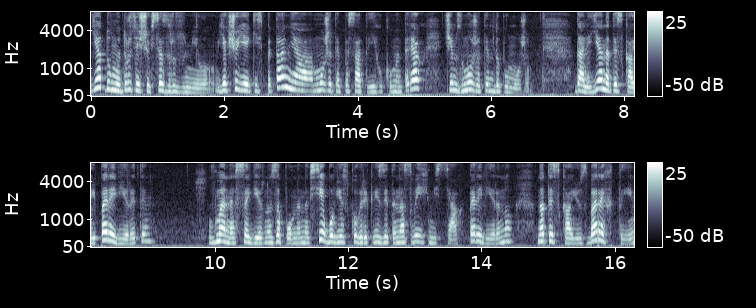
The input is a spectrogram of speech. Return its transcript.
Я думаю, друзі, що все зрозуміло. Якщо є якісь питання, можете писати їх у коментарях. Чим зможу, тим допоможу. Далі я натискаю перевірити. В мене все вірно, заповнено. Всі обов'язкові реквізити на своїх місцях перевірено. Натискаю Зберегти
